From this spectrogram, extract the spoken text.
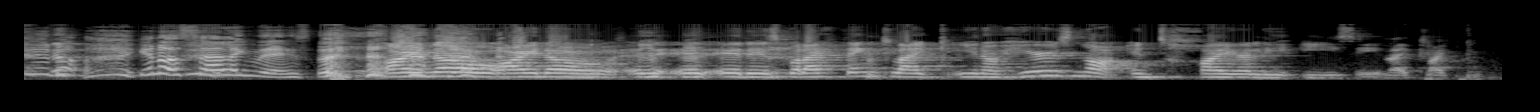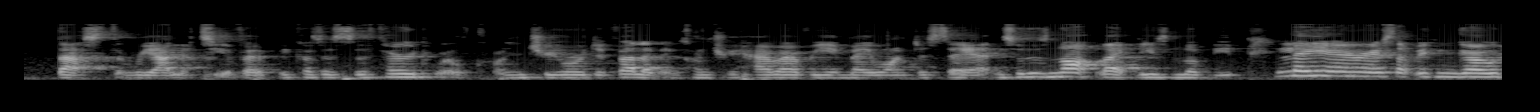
you're, not, you're, not, selling this. I know, I know, it, it, it is. But I think, like you know, here's not entirely easy. Like, like that's the reality of it because it's a third world country or developing country, however you may want to say it. And so there's not like these lovely play areas that we can go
